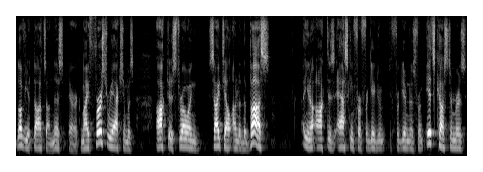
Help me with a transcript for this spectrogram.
love your thoughts on this, Eric. My first reaction was Okta's throwing Sitel under the bus. You know, Okta's asking for forgiveness from its customers,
